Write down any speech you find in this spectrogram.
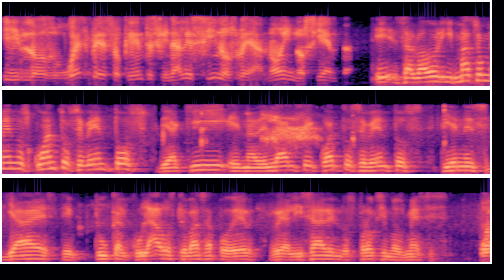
y los huéspedes o clientes finales sí nos vean, ¿no? Y nos sientan. Eh, Salvador, ¿y más o menos cuántos eventos de aquí en adelante, cuántos eventos tienes ya este, tú calculados que vas a poder realizar en los próximos meses? ¡Wow!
